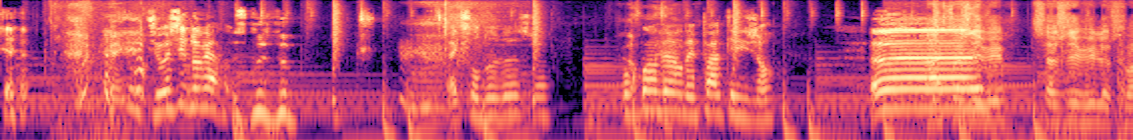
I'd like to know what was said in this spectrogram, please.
C'est aussi d'Homer, SpongeBob. Avec son dodo, vois. Pourquoi Homer n'est pas intelligent Ah ça je l'ai Euh... vu, ça je l'ai vu l'autre fois.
